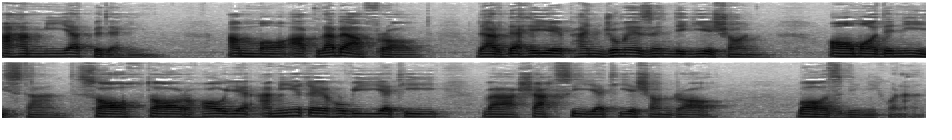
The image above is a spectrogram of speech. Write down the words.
اهمیت بدهیم. اما اغلب افراد در دهه پنجم زندگیشان آماده نیستند ساختارهای عمیق هویتی و شخصیتیشان را بازبینی کنند.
